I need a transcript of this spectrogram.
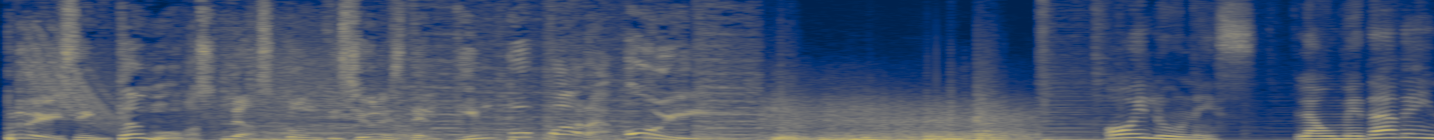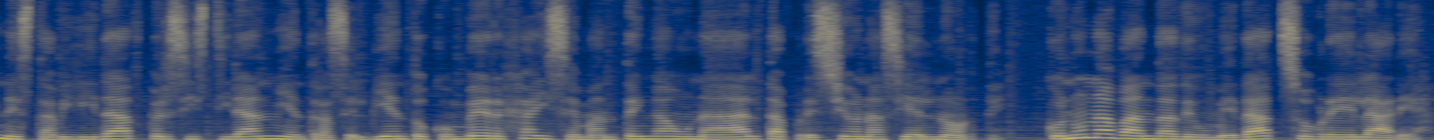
Presentamos las condiciones del tiempo para hoy. Hoy lunes. La humedad e inestabilidad persistirán mientras el viento converja y se mantenga una alta presión hacia el norte, con una banda de humedad sobre el área.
